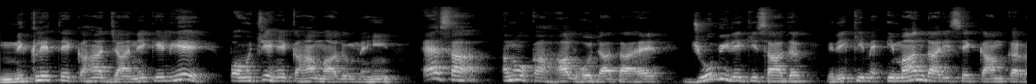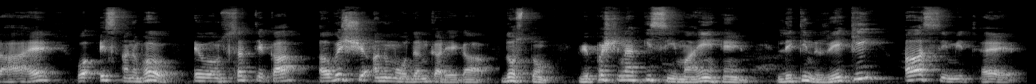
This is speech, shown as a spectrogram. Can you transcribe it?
निकले थे कहाँ जाने के लिए, पहुँचे हैं कहाँ मालूम नहीं। ऐसा अनोखा हाल हो जाता है। जो भी रेकी साधक रेकी में ईमानदारी से काम कर रहा है, वह इस अनुभव एवं सत्य का अवश्य अनुमोदन करेगा। दोस्तों विपशना की सीमाएँ हैं, लेकिन रेकी असीमित है।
